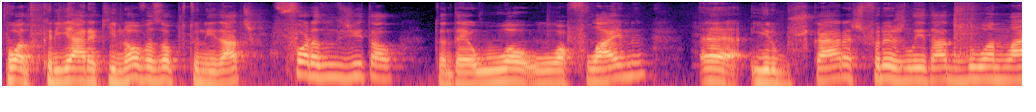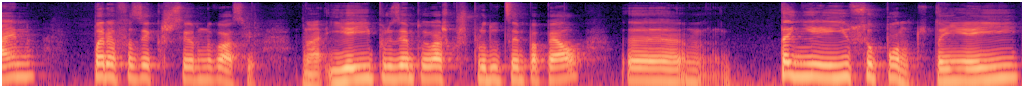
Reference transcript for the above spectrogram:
pode criar aqui novas oportunidades fora do digital. Portanto, é o, o offline a ir buscar as fragilidades do online para fazer crescer o negócio. É? E aí, por exemplo, eu acho que os produtos em papel uh, têm aí o seu ponto, têm aí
